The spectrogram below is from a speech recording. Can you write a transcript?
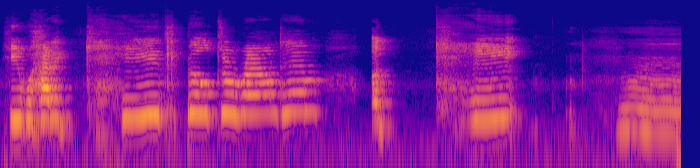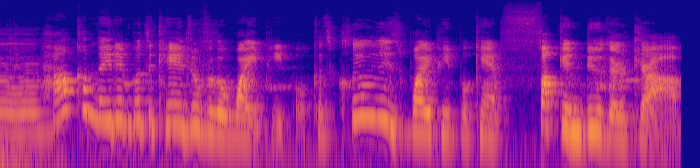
He had a cage built around him? A cage. Hmm. How come they didn't put the cage over the white people? Because clearly these white people can't fucking do their job.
